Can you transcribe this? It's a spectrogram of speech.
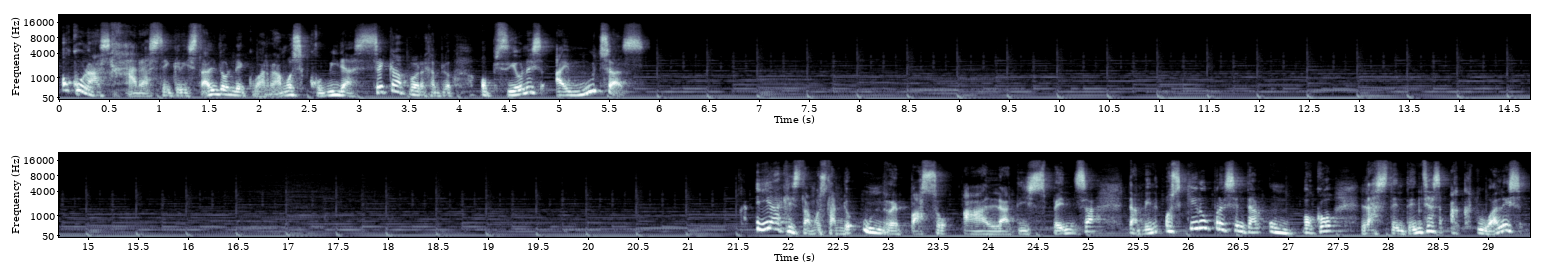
o con unas jarras de cristal donde guardamos comida seca, por ejemplo. Opciones hay muchas. Y ya que estamos dando un repaso a la dispensa, también os quiero presentar un poco las tendencias actuales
